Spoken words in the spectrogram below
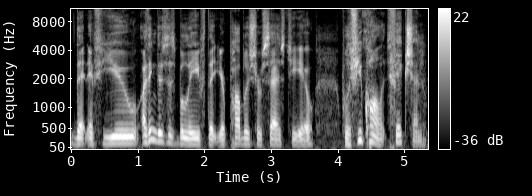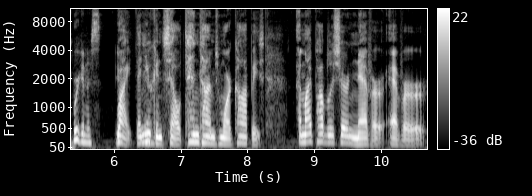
that if you, I think there's this belief that your publisher says to you, well, if you call it fiction, we're going to. Right, then you can sell 10 times more copies. And my publisher never, ever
